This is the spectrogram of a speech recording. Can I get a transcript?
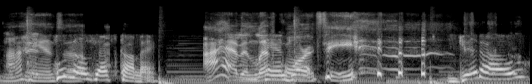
My hands who up. knows that's coming I haven't left Hands quarantine. ditto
